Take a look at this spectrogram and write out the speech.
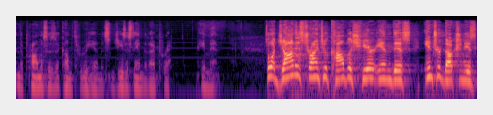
and the promises that come through him. It's in Jesus' name that I pray. Amen. So, what John is trying to accomplish here in this introduction is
